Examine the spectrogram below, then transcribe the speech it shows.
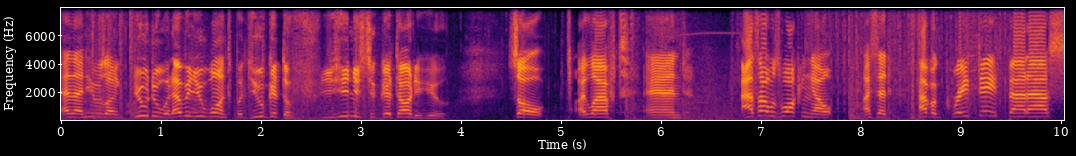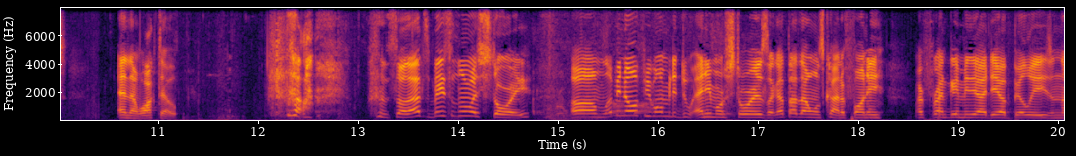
And then he was like, you do whatever you want, but you get the, he needs to get out of here. So, I left, and as I was walking out, I said, have a great day, fat ass, and then walked out. so that's basically my story. Um, let me know if you want me to do any more stories. Like, I thought that one was kind of funny. My friend gave me the idea Billy's, and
